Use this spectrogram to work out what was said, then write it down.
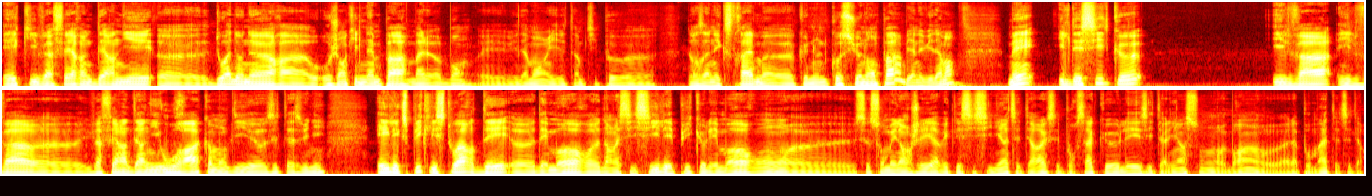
et qui va faire un dernier euh, doigt d'honneur aux gens qu'il n'aime pas. Mal- bon, évidemment, il est un petit peu euh, dans un extrême euh, que nous ne cautionnons pas, bien évidemment, mais il décide que il va, il va, il va faire un dernier hurrah, comme on dit aux États-Unis, et il explique l'histoire des, des morts dans la Sicile, et puis que les morts ont, se sont mélangés avec les Siciliens, etc. C'est pour ça que les Italiens sont bruns à la pommade, etc.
